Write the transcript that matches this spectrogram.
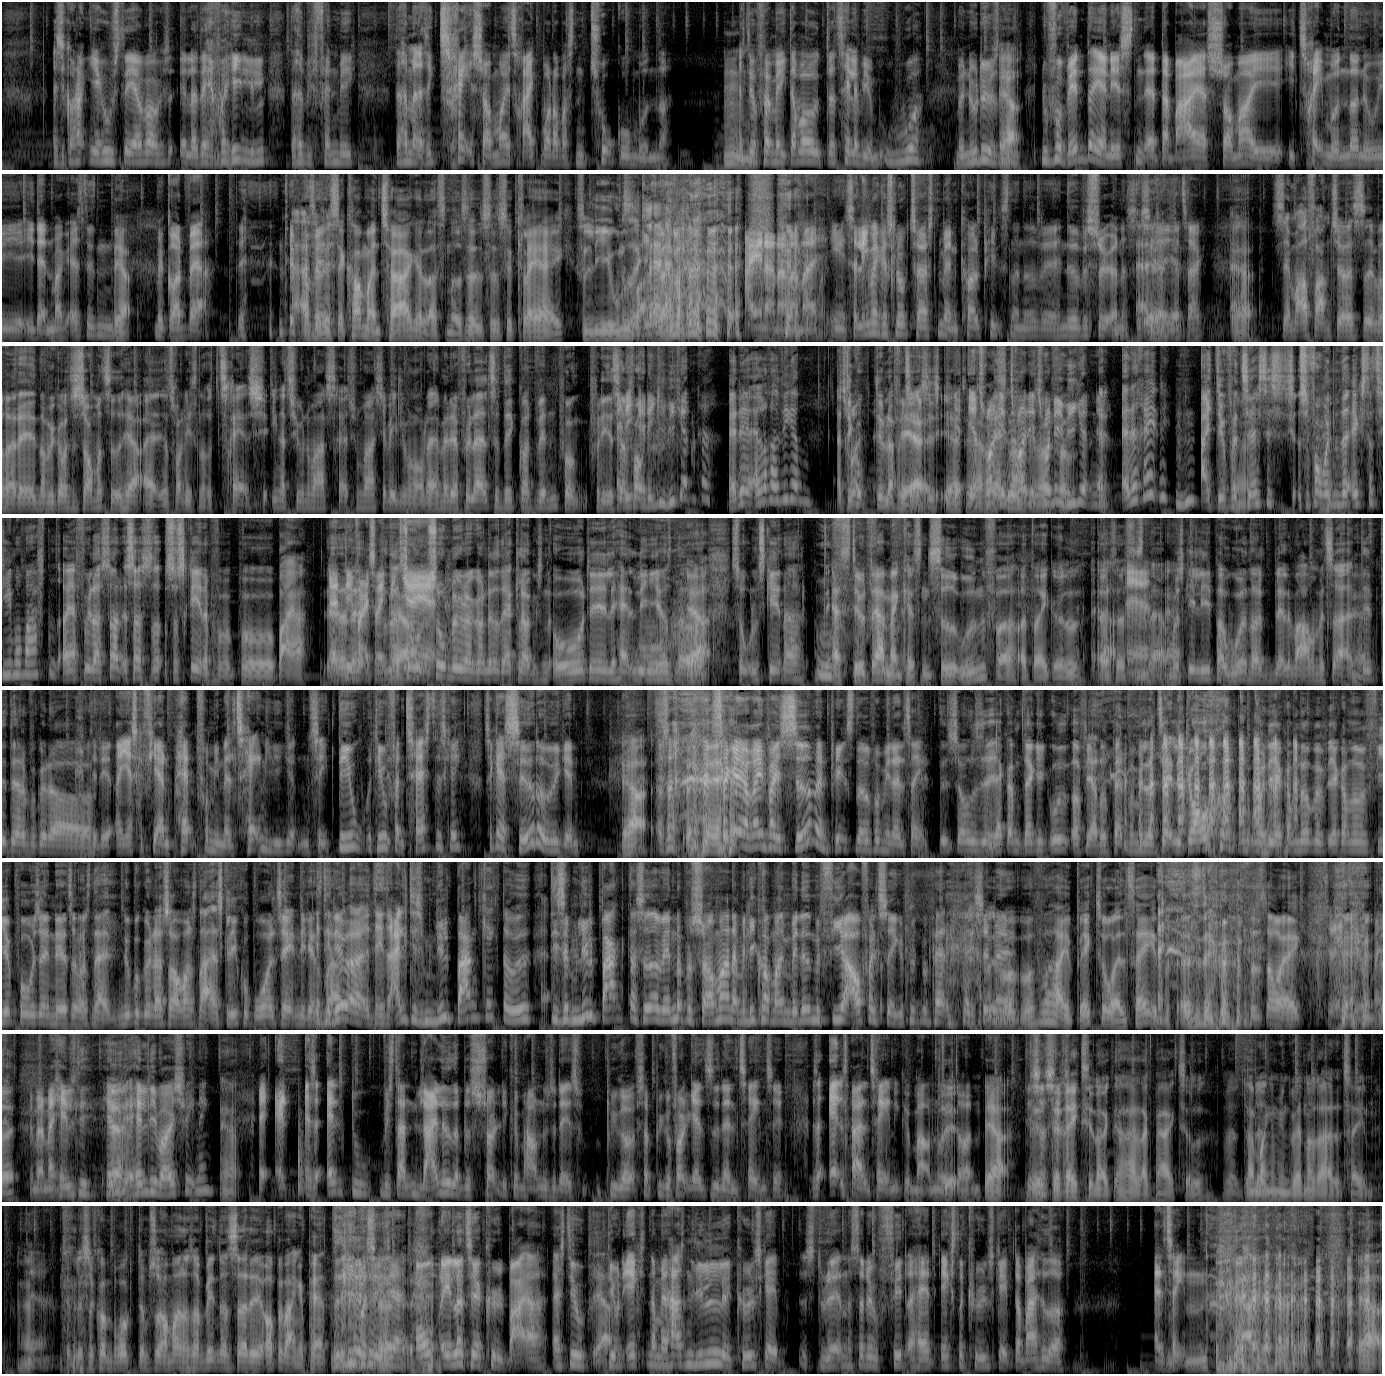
Altså godt nok, jeg kan huske, da jeg var, eller da jeg var helt lille, der havde vi fandme ikke, der havde man altså ikke tre sommer i træk, hvor der var sådan to gode måneder. Mm. Altså det var fandme ikke, der, var, jo- der taler vi om uger, men nu er det jo sådan, Ja. nu forventer jeg næsten, at der bare er sommer i, i tre måneder nu i, i Danmark. Altså det er sådan, ja. med godt vejr. Det, det er Altså, hvis der kommer en tørke eller sådan noget, så, så, så klager jeg ikke. Sådan lige umiddelbart. klager i hvert fald. Ej, nej, nej, nej, nej. Enig. Så længe man kan slukke tørsten med en kold pilsner nede ved, nede ved søerne, så siger jeg ja tak. ja. Så jeg er meget frem til også, hvad det, når vi går til sommertid her. Jeg tror, det er sådan noget 23, 21. marts, 23. marts, jeg ved ikke, hvornår det er. Men jeg føler altid, det er et godt vendepunkt. Fordi Er så det, får, er det ikke i weekenden her? er det allerede weekenden? Altså, det, det Det er- fantastisk. ja, jeg, det jeg, er tror, jeg, tror, i jeg tror, det er i weekenden, ja. Er, er det rigtigt? Mm-hmm. Ej, det er jo fantastisk. Så får man den der ekstra time om aftenen, og jeg føler, så, så, så, så sker der på, på bajer. Ja, det er faktisk rigtigt. Ja, ja. Ned der klokken sådan 8 eller halv 9 og sådan noget. Ja. Solen skinner. Det, altså, det er jo der, man kan sådan sidde udenfor og drikke øl. Altså, sådan, Ja. ja. Måske lige et par uger, når det bliver lidt varmere, men så ja. det, det er der, der begynder at... Det er det. Og jeg skal fjerne pand fra min altan i weekenden. Se, det er jo, det er jo fantastisk, ikke? Så kan jeg sidde derude igen. Ja. Og så, så kan jeg jo rent faktisk sidde med en pils nede på min altan. Det er sjovt, at sige. jeg, kom, jeg gik ud og fjernede pand fra min altan i går, fordi jeg kom, ned med, jeg kom ned med fire poser i netto og sådan her. Nu begynder sommeren snart. Jeg skal lige kunne bruge altanen igen Ja, det, snart. er det, er dejligt. Det er som en lille bank, ikke, derude? Det er som en lille bank, der sidder og venter på sommeren, at man lige kommer med ned med fire affaldssække fyldt med pand. Det er Hvor, simpelthen... hvorfor har I begge to altan? altså, det forstår jeg ikke. Det er ikke, man, man er heldig. Heldig, Ja. heldig vøjsvin, ikke? Ja. Alt, altså alt du, hvis der er en lejlighed, der er blevet solgt i København nu til dag, så bygger, så bygger folk altid en altan til. Altså alt har altan i København nu Det, efterhånden. ja, det, det, så det er rigtigt nok. Det har jeg lagt mærke til. Der er det- mange af mine venner, der har altan. Ja. Ja. Det bliver så kun brugt om sommeren, og så om vinteren, så er det opbevaring af pand. Lige præcis, ja. Og, eller til at køle bajer. Altså, det er jo, Ja. ja. det er jo en ekstra, når man har sådan en lille øh, køleskab, studerende, så er det jo fedt at have et ekstra køleskab, der bare hedder altanen. ja.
